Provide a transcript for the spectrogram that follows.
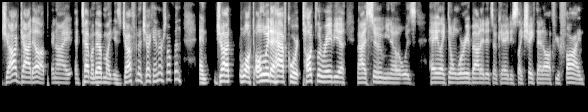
Ja got up and I, I tapped my dad. I'm like, is Ja finna check in or something? And Ja walked all the way to half court, talked to LaRavia. And I assume, you know, it was hey, like, don't worry about it. It's okay. Just like shake that off. You're fine.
